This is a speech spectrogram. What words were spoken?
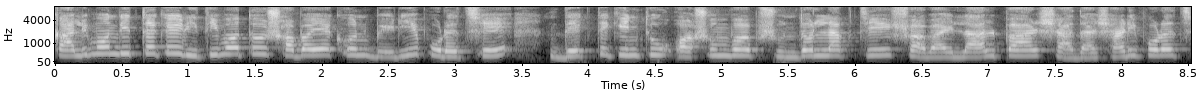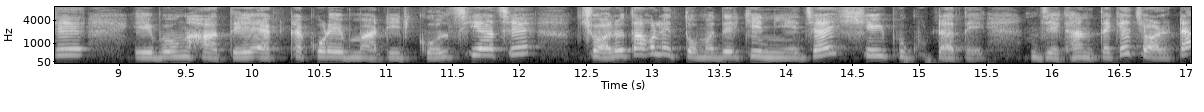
কালী মন্দির থেকে রীতিমতো সবাই এখন বেরিয়ে পড়েছে। দেখতে কিন্তু অসম্ভব সুন্দর লাগছে। সবাই লাল পাড়, সাদা শাড়ি পরেছে এবং হাতে একটা করে মাটির কলসি আছে। চলো তাহলে তোমাদেরকে নিয়ে যাই সেই পুকুরটাতে, যেখান থেকে জলটা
